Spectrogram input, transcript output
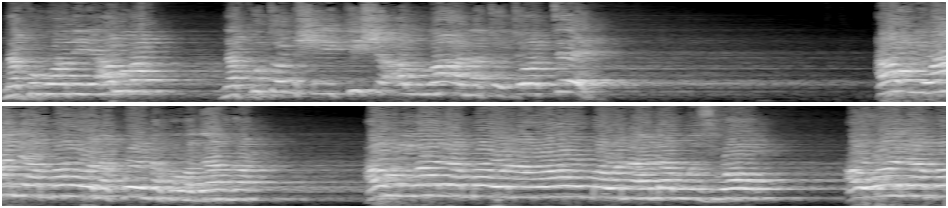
na kumwamini Allah na kutomshirikisha Allah na chochote. Au ni wale ambao wanakwenda kwa waganga? Au ni wale ambao wanawaomba wanadamu wenzi wao? Au wale ambao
